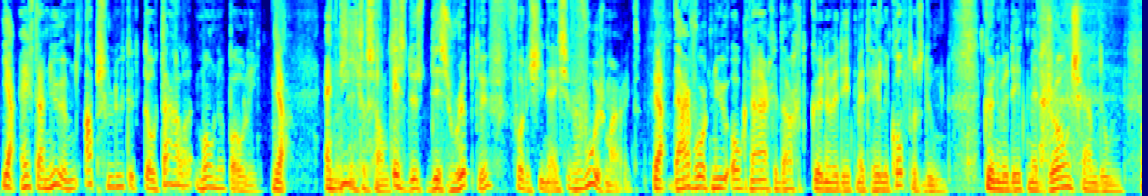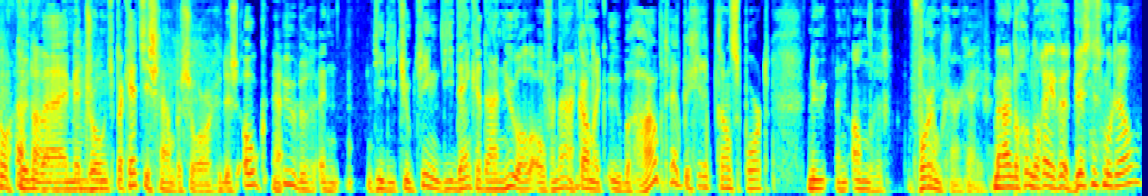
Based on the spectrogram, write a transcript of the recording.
ja, heeft daar nu een absolute totale monopolie. Ja. En die is dus disruptive voor de Chinese vervoersmarkt. Ja. Daar wordt nu ook nagedacht, kunnen we dit met helikopters doen? Kunnen we dit met drones gaan doen? Kunnen wij met drones pakketjes gaan bezorgen? Dus ook Ja. Uber en Didi Chuxing, die denken daar nu al over na. Kan ik überhaupt het begrip transport nu een andere vorm gaan geven? Maar nog, nog even het businessmodel.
